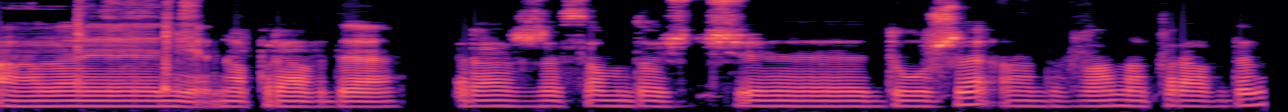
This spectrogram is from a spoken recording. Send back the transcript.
ale nie, naprawdę. Raz, że są dość e, duże, a dwa, naprawdę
